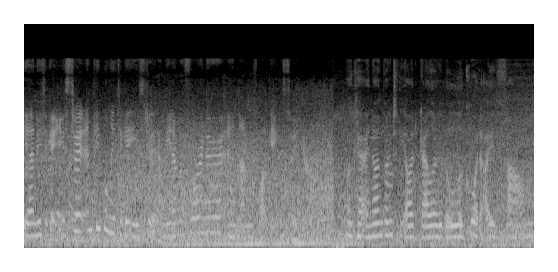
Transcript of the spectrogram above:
yeah, I need to get used to it, and people need to get used to it. I mean, I'm a foreigner, and I'm vlogging, so you're... Okay, I know I'm going to the art gallery, but look what I found.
